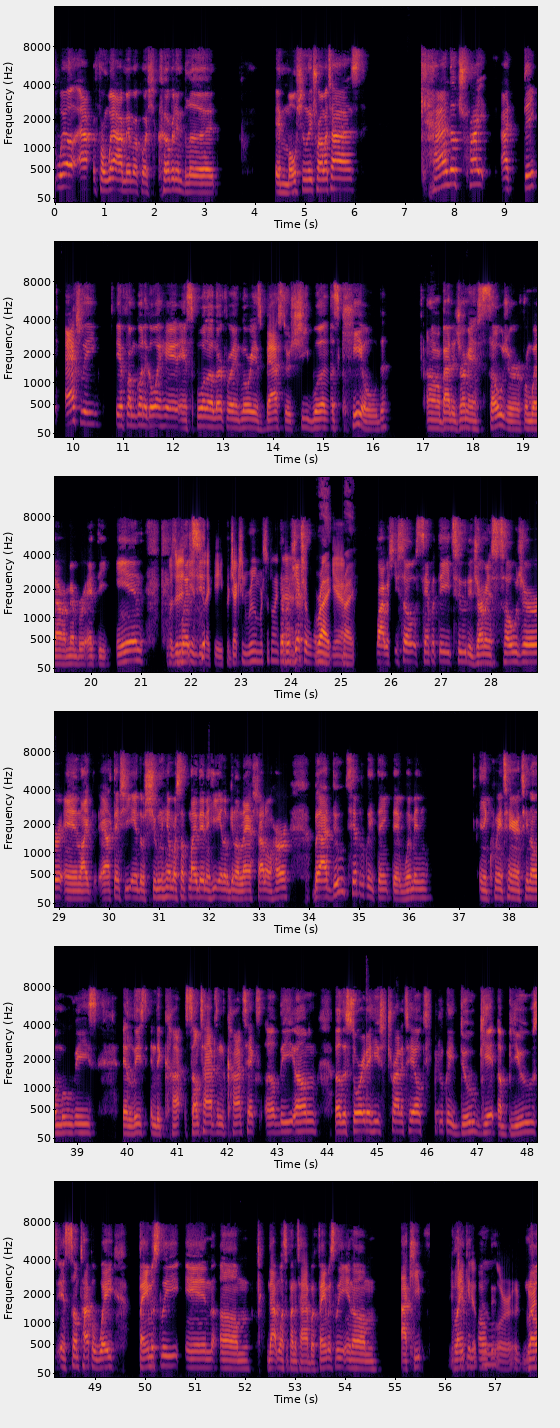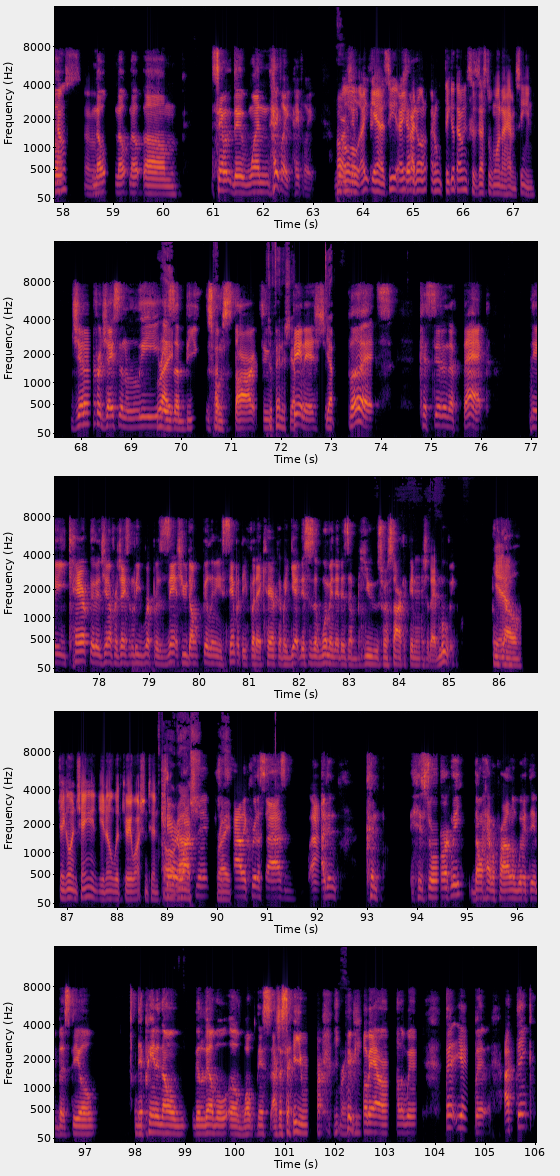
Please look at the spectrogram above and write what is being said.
Well, I, from what I remember, of course, covered in blood, emotionally traumatized, kind of try. I think actually, if I'm going to go ahead and spoiler alert for Inglourious Basterd, she was killed uh, by the German soldier, from what I remember at the end. Was it in, But in she- the, like the projection room or something like The that? The projection room. Right. Yeah. Right. Right, when she showed sympathy to the German soldier, and like I think she ended up shooting him or something like that, and he ended up getting a last shot on her. But I do typically think that women in Quentin Tarantino movies, at least in the con- sometimes in the context of the um of the story that he's trying to tell, typically do get abused in some type of way. Famously in um not Once Upon a Time, but famously in um I keep blanking on Bill the- or No, Grindhouse? Oh. Nope, nope, nope. Um, Sam, the one Hateful Eight, Hateful Eight. where Oh, Jen- I, yeah. See, I, I don't, I don't think of that one because that's the one I haven't seen. Jennifer Jason Lee Right. is abused from start to, To finish. Yep. finish. Yep. But considering the fact the character that Jennifer Jason Lee represents, you don't feel any sympathy for that character, but yet this is a woman that is abused from start to finish of that movie. You Yeah. know, Django Unchained, you know, with Kerry Washington. Oh, Kerry gosh. Washington, she's Right. highly criticized. I didn't con- historically don't have a problem with it, but still, depending on the level of wokeness, I should say you Right. people may have a problem with. It. But yeah, but I think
